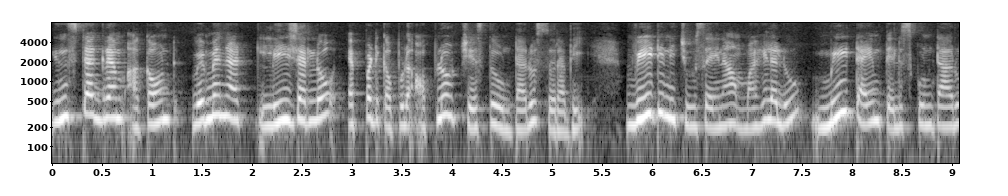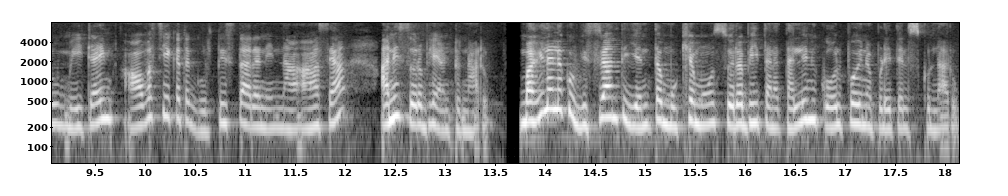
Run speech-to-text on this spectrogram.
ఇన్స్టాగ్రామ్ అకౌంట్ విమెన్ అట్ లీజర్లో ఎప్పటికప్పుడు అప్లోడ్ చేస్తూ ఉంటారు సురభి. వీటిని చూసైనా మహిళలు మీ టైం తెలుసుకుంటారు మీ టైం ఆవశ్యకత గుర్తిస్తారని నా ఆశ. అని సురభి అంటున్నారు. మహిళలకు విశ్రాంతి ఎంత ముఖ్యమో సురభి తన తల్లిని కోల్పోయినప్పుడే తెలుసుకున్నారు.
